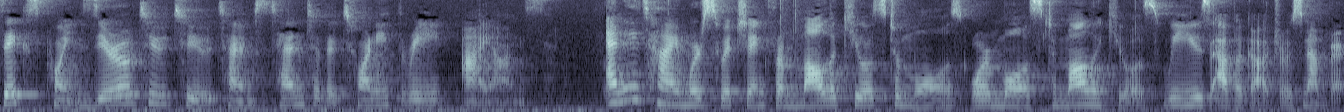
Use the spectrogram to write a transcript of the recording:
6.022 times 10 to the 23 ions. Anytime we're switching from molecules to moles or moles to molecules, we use Avogadro's number.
